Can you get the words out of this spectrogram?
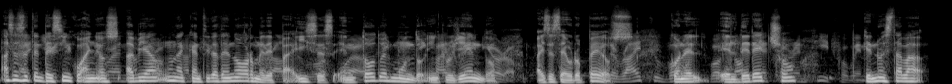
Hace 75 años había una cantidad enorme de países en todo el mundo, incluyendo países europeos, con el, el derecho que no estaba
